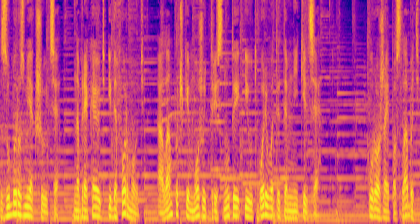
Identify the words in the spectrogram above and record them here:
зуби розм'якшуються, набрякають і деформують, а лампочки можуть тріснути і утворювати темні кільця. Урожай послабить,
